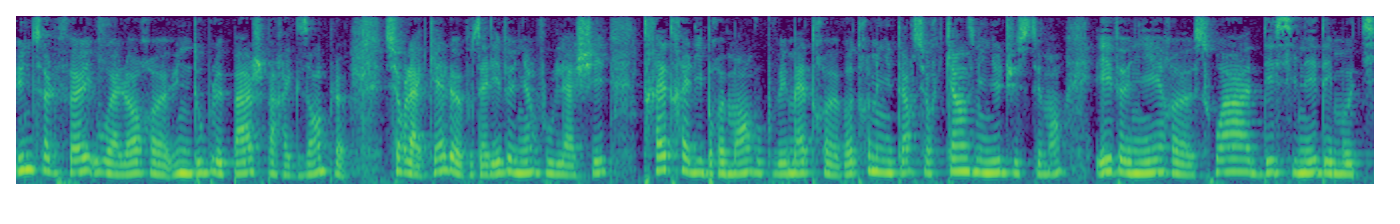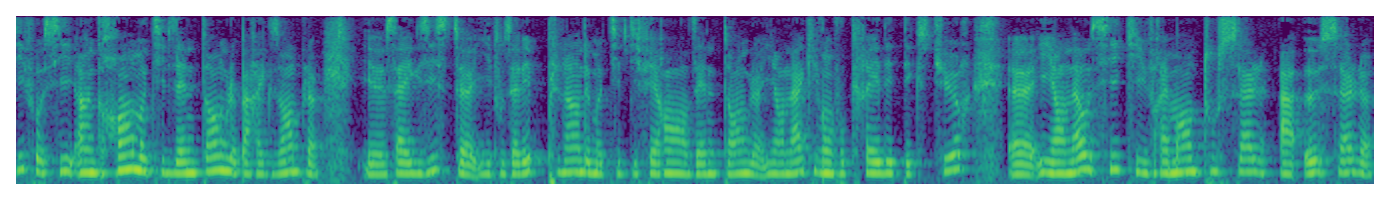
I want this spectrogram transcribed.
une seule feuille ou alors euh, une double page, par exemple, sur laquelle vous allez venir vous lâcher très très librement. Vous pouvez mettre votre minuteur sur 15 minutes justement et venir euh, soit dessiner des motifs aussi, un grand motif Zentangle par exemple, euh, ça existe, vous avez plein de motifs différents en Zentangle, il y en a qui vont vous créer des textures, euh, il y en a aussi qui vraiment tout seuls, à eux seuls,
